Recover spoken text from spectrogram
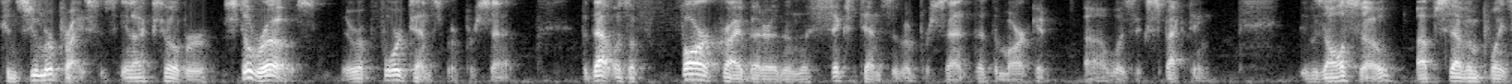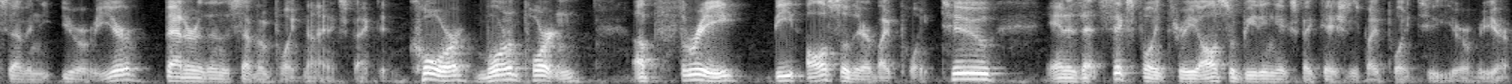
Consumer prices in October still rose. They were up four tenths of a percent, but that was a far cry better than the six tenths of a percent that the market uh, was expecting. It was also up 7.7 year over year, better than the 7.9 expected. Core, more important, up three, beat also there by 0.2, and is at 6.3, also beating expectations by 0.2 year over year.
